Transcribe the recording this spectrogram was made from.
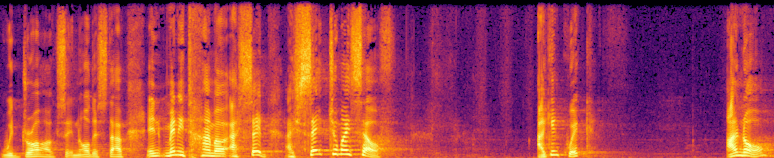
with drugs and all this stuff. And many times I said, I said to myself, I can quit. I know.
